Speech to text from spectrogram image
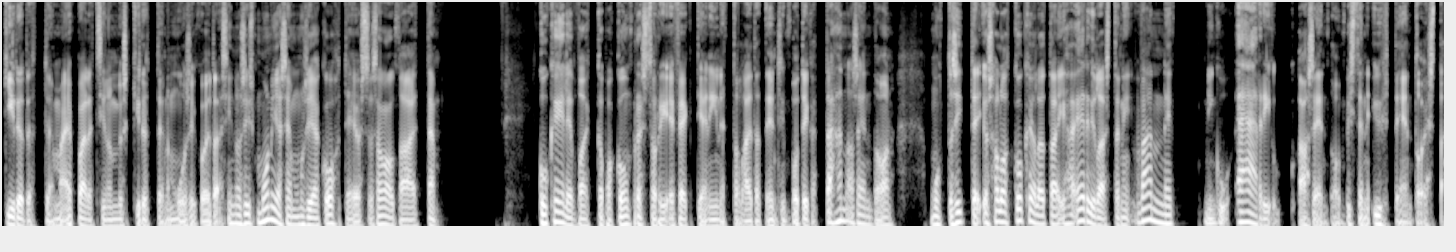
kirjoitettu, ja mä epäilen, että siinä on myös kirjoittajana muusikoita. Siinä on siis monia semmoisia kohteita, joissa sanotaan, että kokeile vaikkapa kompressoriefektiä niin, että laitat ensin potikat tähän asentoon, mutta sitten jos haluat kokeilla jotain ihan erilaista, niin vänne niin kuin ääriasentoon, pistä ne yhteentoista.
